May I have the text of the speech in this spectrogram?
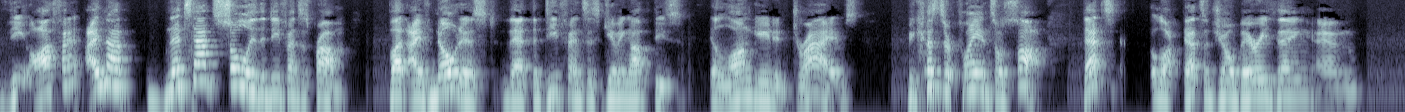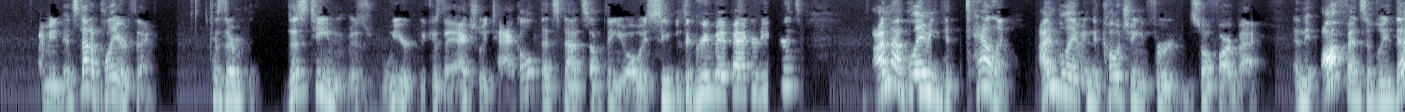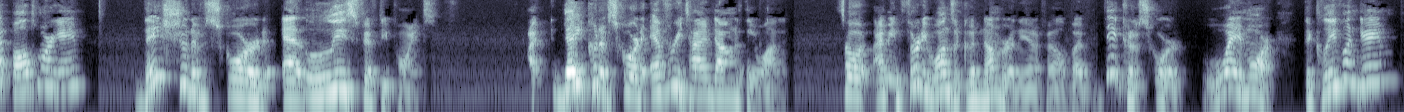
the offense, I'm not, that's not solely the defense's problem. But I've noticed that the defense is giving up these elongated drives because they're playing so soft. That's, look, that's a Joe Barry thing. And I mean, it's not a player thing because they're, this team is weird because they actually tackle. That's not something you always see with the Green Bay Packer defense. I'm not blaming the talent. I'm blaming the coaching for so far back. And the offensively, that Baltimore game, they should have scored at least 50 points. I, they could have scored every time down if they wanted. So, I mean, 31 is a good number in the NFL, but they could have scored way more. The Cleveland game,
